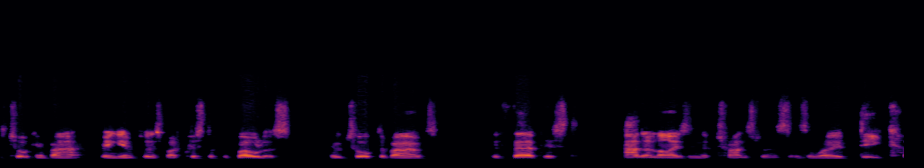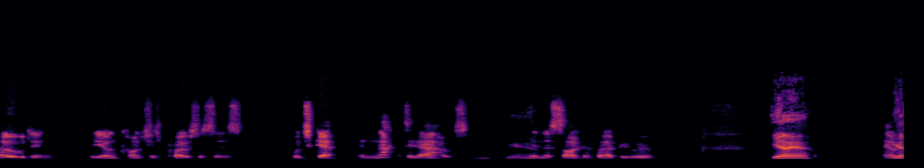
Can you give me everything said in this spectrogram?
He's talking about being influenced by Christopher Bollas, who talked about the therapist analyzing the transference as a way of decoding the unconscious processes which get enacted out yeah. in the psychotherapy room. Yeah, yeah. And yeah.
